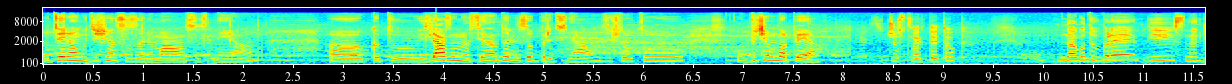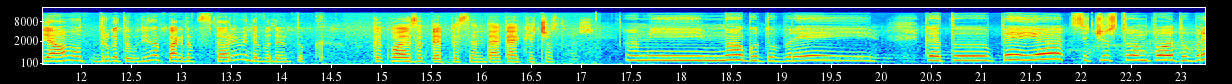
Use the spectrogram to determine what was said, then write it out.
От 7 годишен се занимавам с нея. Като изляза на сцената не се притеснявам, защото обичам да пея. Как се чувствахте тук? Много добре и се надявам от другата година пак да повторим и да бъдем тук. Какво е за теб песента? Как я чувстваш? Ами, много добре и като пея се чувствам по-добре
